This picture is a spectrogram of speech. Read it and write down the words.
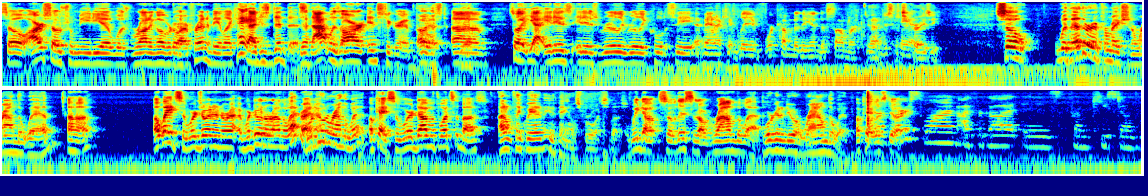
so our social media was running over to Yeah. our friend and being like, "Hey, I just did this." Yeah. That was our Instagram Oh, yeah. post. Yeah. Um, so yeah, it is. It is really, really cool to see. And man, I can't believe we're coming to the end of summer. yeah I just it's can't. crazy so with other information around the web Uh huh. Oh wait, so we're joining around. We're doing around the web right we're now. doing around the web okay, so we're done with what's the bus. i don't think we have anything else for what's the buzz We don't. So this is around the web. we're going to do around the web Okay, let's the do it. The first one I forgot is from Keystone's website.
